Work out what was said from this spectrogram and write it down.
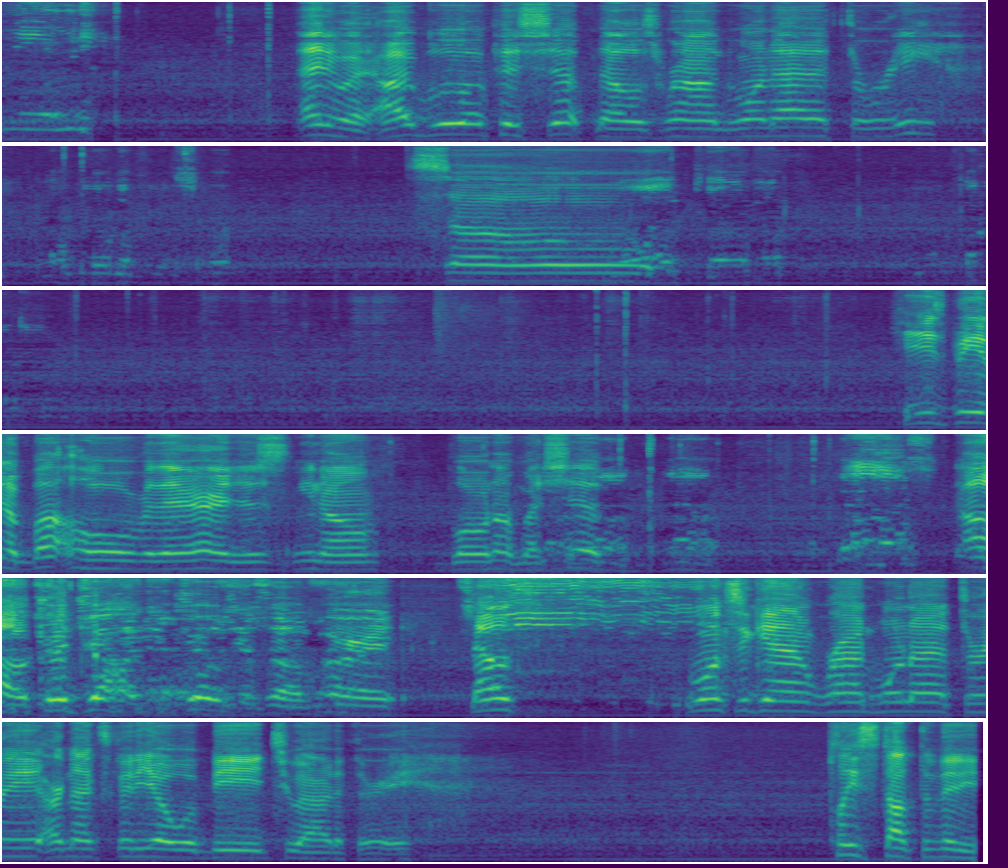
Anyway, I blew up his ship. That was round one out of three. So... He's being a butthole over there and just, you know, blowing up my ship. Oh, good job. You killed yourself. Alright. That was, once again, round 1 out of 3. Our next video will be 2 out of 3. Please stop the video.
